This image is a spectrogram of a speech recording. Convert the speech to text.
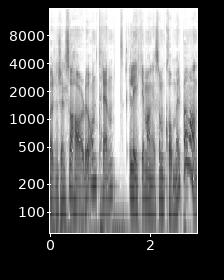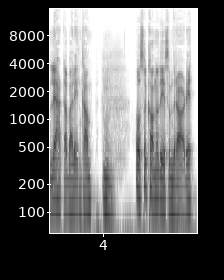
ordens skyld, så har du omtrent like mange som kommer på en vanlig Hertha Berlin-kamp. Mm. Og så kan jo de som drar dit,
